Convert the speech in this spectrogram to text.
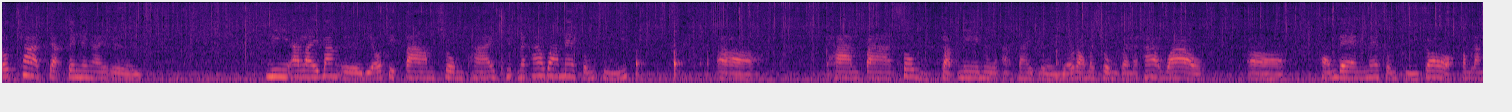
รสชาติจะเป็นยังไงเอ่ยมีอะไรบ้างเอ่ยเดี๋ยวติดตามชมท้ายคลิปนะคะว่าแม่สมศรีทานปลาส้มกับเมนูอะไรเอ่ยเดี๋ยวเรามาชมกันนะคะว้าวา หอมแดงแม่สมศรีก็กำลัง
